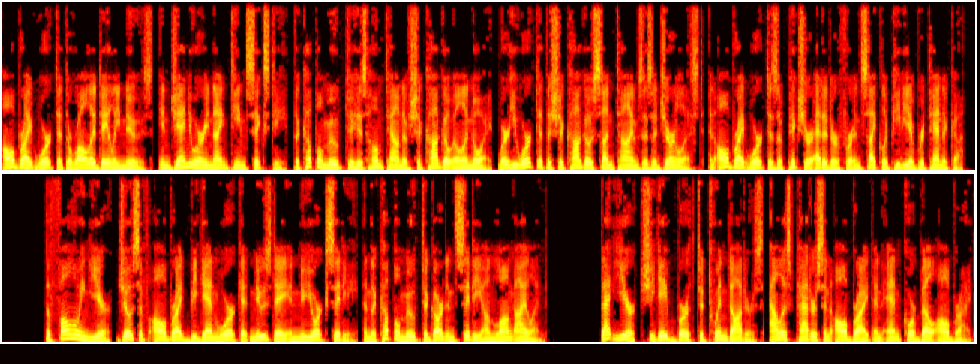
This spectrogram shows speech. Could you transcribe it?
Albright worked at the Rolla Daily News. In January 1960, the couple moved to his hometown of Chicago, Illinois, where he worked at the Chicago Sun-Times as a journalist, and Albright worked as a picture editor for Encyclopaedia Britannica. The following year, Joseph Albright began work at Newsday in New York City, and the couple moved to Garden City on Long Island. That year, she gave birth to twin daughters, Alice Patterson Albright and Anne Korbel Albright.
